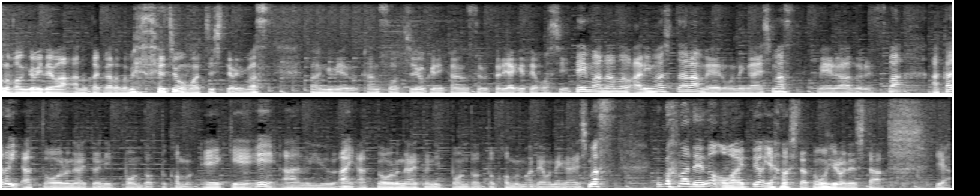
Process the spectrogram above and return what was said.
この番組ではあなたからのメッセージをお待ちしております。番組への感想、中国に関する取り上げてほしいテーマなどありましたらメールお願いします。メールアドレスは明るい at allnightnippon.com akarui at allnightnippon.com までお願いします。ここまでのお相手は山下智博でした。いや、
